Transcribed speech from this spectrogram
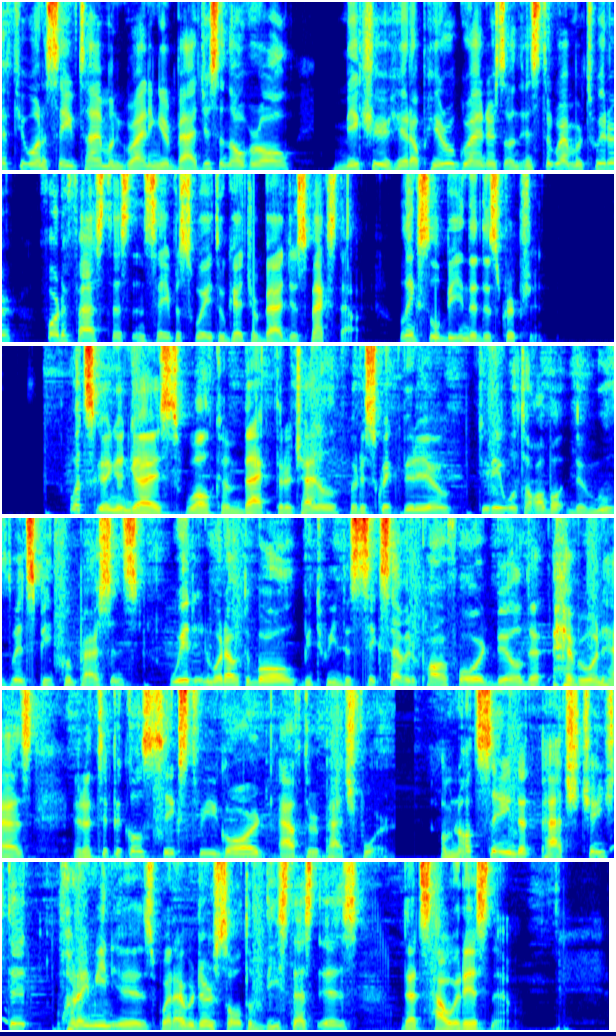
If you want to save time on grinding your badges and overall, make sure you hit up Hero Grinders on Instagram or Twitter for the fastest and safest way to get your badges maxed out. Links will be in the description. What's going on guys, welcome back to the channel. For this quick video, today we'll talk about the movement speed comparisons with and without the ball between the 6-7 power forward build that everyone has and a typical 6-3 guard after patch 4. I'm not saying that patch changed it, what I mean is whatever the result of these tests is, that's how it is now.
